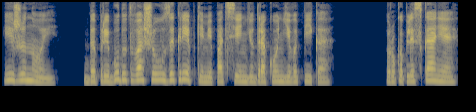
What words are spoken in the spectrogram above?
и женой. Да пребудут ваши узы крепкими под сенью драконьего пика». Рукоплескания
